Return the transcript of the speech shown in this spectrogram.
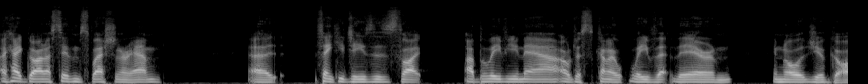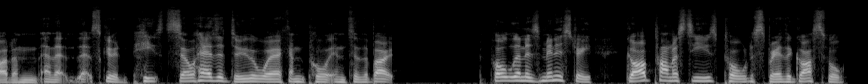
"Okay, God, I see them splashing around. Uh, thank you, Jesus. Like, I believe you now. I'll just kind of leave that there and acknowledge your God, and, and that, that's good." He still had to do the work and pull into the boat. Paul in his ministry, God promised to use Paul to spread the gospel,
